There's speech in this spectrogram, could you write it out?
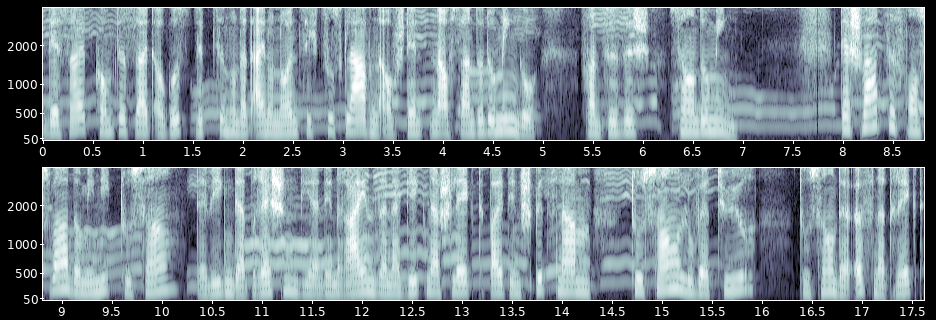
Deshalb kommt es seit August 1791 zu Sklavenaufständen auf Santo Domingo, französisch Saint-Domingue. Der schwarze François Dominique Toussaint, der wegen der Breschen, die er in den Reihen seiner Gegner schlägt, bald den Spitznamen Toussaint l'Ouverture, Toussaint der Öffner trägt,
